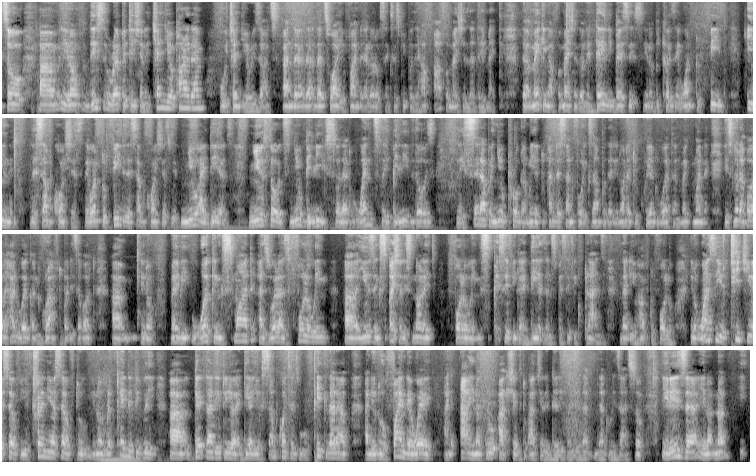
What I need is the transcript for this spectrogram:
So, um, you know, this repetition, change your paradigm will change your results. And uh, that, that's why you find a lot of success people, they have affirmations that they make. They are making affirmations on a daily basis, you know, because they want to feed in the subconscious. They want to feed the subconscious with new ideas, new thoughts, new beliefs, so that once they believe those, they set up a new program here to understand, for example, that in order to create wealth and make money, it's not about hard work and graft, but it's about, um, you know, maybe working smart as well as following, uh, using specialist knowledge following specific ideas and specific plans that you have to follow. You know, once you teach yourself, you train yourself to, you know, repetitively uh, get that into your idea, your subconscious will pick that up and it will find a way and uh, you know through actions to actually deliver you that that result. So it is uh, you know not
